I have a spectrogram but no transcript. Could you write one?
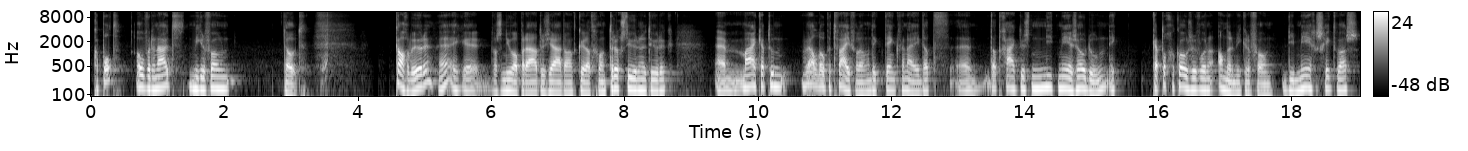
kapot, over en uit, microfoon dood. Kan gebeuren. Hè? Ik, uh, het was een nieuw apparaat, dus ja, dan kun je dat gewoon terugsturen natuurlijk. Um, maar ik heb toen wel lopen twijfelen, want ik denk van nee, dat, uh, dat ga ik dus niet meer zo doen. Ik heb toch gekozen voor een andere microfoon die meer geschikt was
